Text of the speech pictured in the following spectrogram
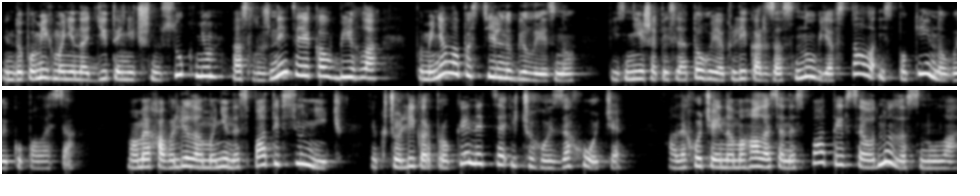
Він допоміг мені надіти нічну сукню, а служниця, яка вбігла, поміняла постільну білизну. Пізніше, після того, як лікар заснув, я встала і спокійно викупалася. Мамеха веліла мені не спати всю ніч, якщо лікар прокинеться і чогось захоче. Але, хоча й намагалася не спати, все одно заснула.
